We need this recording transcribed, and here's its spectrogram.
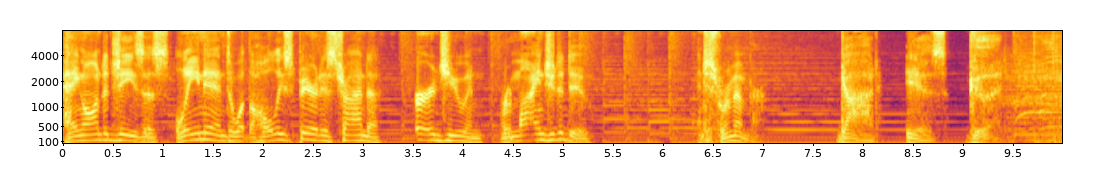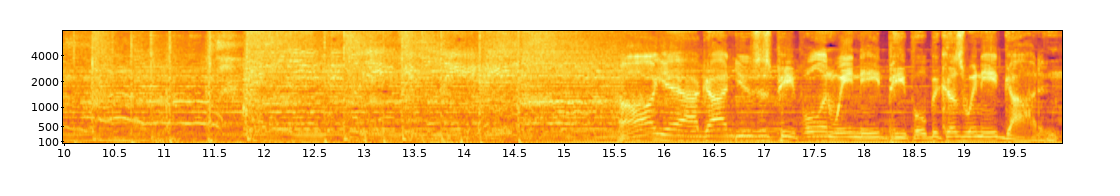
Hang on to Jesus. Lean into what the Holy Spirit is trying to urge you and remind you to do. And just remember, God is good. Oh, yeah, God uses people, and we need people because we need God. And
